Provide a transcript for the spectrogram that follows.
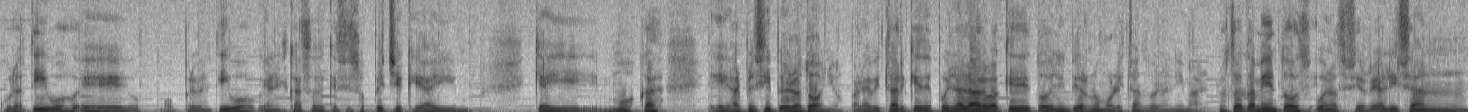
curativos eh, o preventivos en el caso de que se sospeche que hay que hay moscas eh, al principio del otoño, para evitar que después la larva quede todo el invierno molestando al animal. Los tratamientos, bueno, se realizan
